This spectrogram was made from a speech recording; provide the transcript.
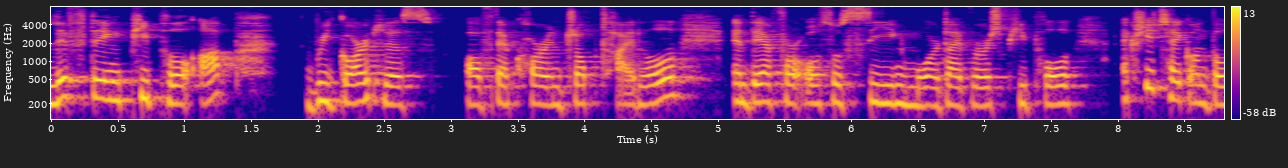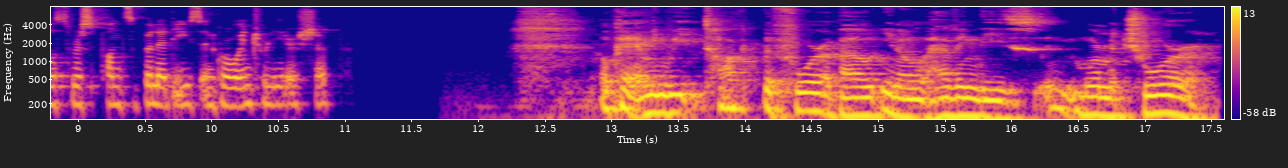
lifting people up regardless of their current job title and therefore also seeing more diverse people actually take on those responsibilities and grow into leadership. Okay, I mean, we talked before about you know having these more mature,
